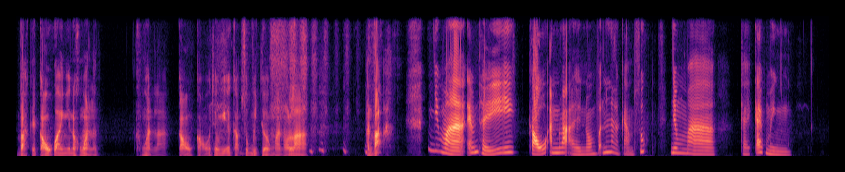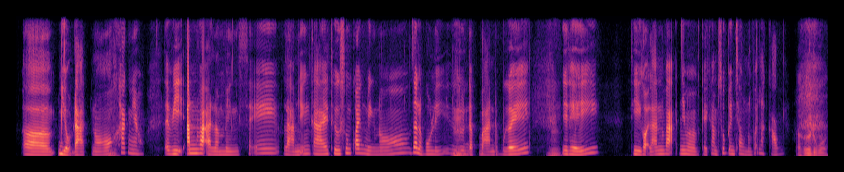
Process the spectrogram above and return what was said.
Và cái cáu của anh ấy nó không hẳn là không hẳn là cáu cáu theo nghĩa cảm xúc bình thường mà nó là ăn vạ. Nhưng mà em thấy cáu ăn vạ thì nó vẫn là cảm xúc. Nhưng mà cái cách mình ờ, biểu đạt nó Ừ. khác nhau. Tại vì ăn vạ là mình sẽ làm những cái thứ xung quanh mình nó rất là vô lý Ừ. đập bàn đập ghế. Ừ, như thế thì gọi là ăn vạ nhưng mà cái cảm xúc bên trong nó vẫn là cáu. À, ừ đúng rồi.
